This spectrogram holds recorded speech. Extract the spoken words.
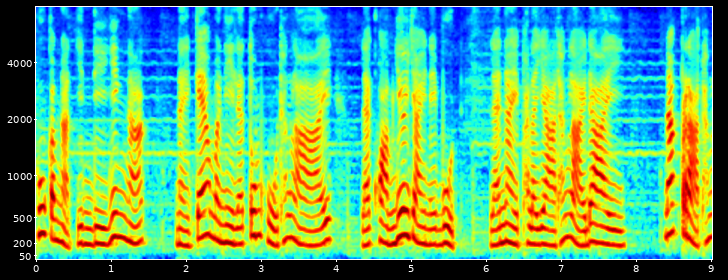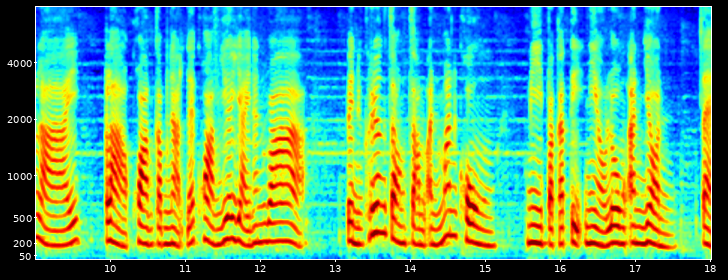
ผู้กำหนัดยินดียิ่งนัก ในแก้วมณีและตุ้มหูทั้งหลาย และความเยื่อใยในบุตร และในภรรยาทั้งหลายใด นักปราชญ์ทั้งหลาย กล่าวความกำหนัดและความเยื่อใยนั้นว่า เป็นเครื่องจองจำอันมั่นคง มีปกติเหนียวลงอันหย่อน แต่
